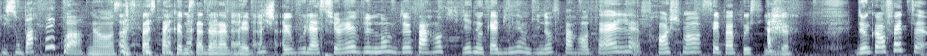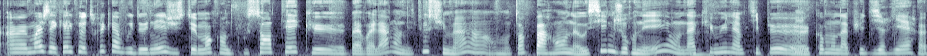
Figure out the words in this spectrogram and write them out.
ils sont parfaits, quoi. Non, ça se passe pas comme ça dans la vraie vie. Je peux vous l'assurer, vu le nombre de parents qui viennent au cabinet en guidance parentale, franchement, c'est pas possible. Donc en fait, euh, moi j'ai quelques trucs à vous donner justement quand vous sentez que, bah voilà, on est tous humains. hein. En tant que parents, on a aussi une journée, on accumule un petit peu, euh, comme on a pu dire hier, euh,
